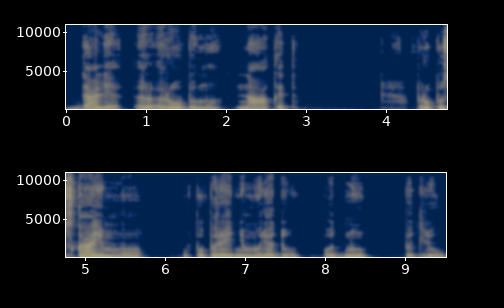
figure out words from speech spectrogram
Далі е, робимо накид, пропускаємо в попередньому ряду одну петлю,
